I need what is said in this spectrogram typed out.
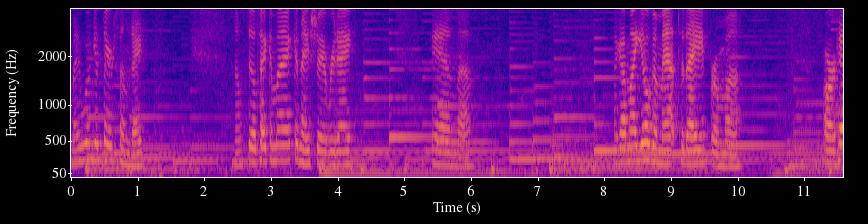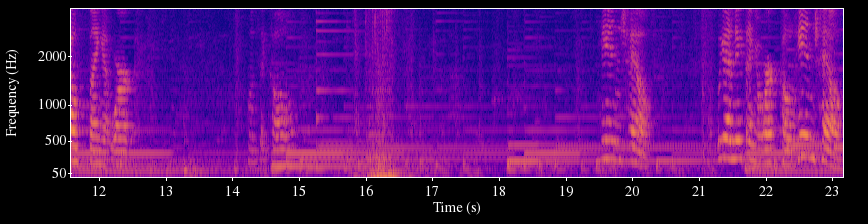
Maybe we'll get there someday. I'm still taking my echinacea every day. And uh, I got my yoga mat today from uh, our health thing at work. What's it called? Hinge Health. Got a new thing at work called Hinge Health.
